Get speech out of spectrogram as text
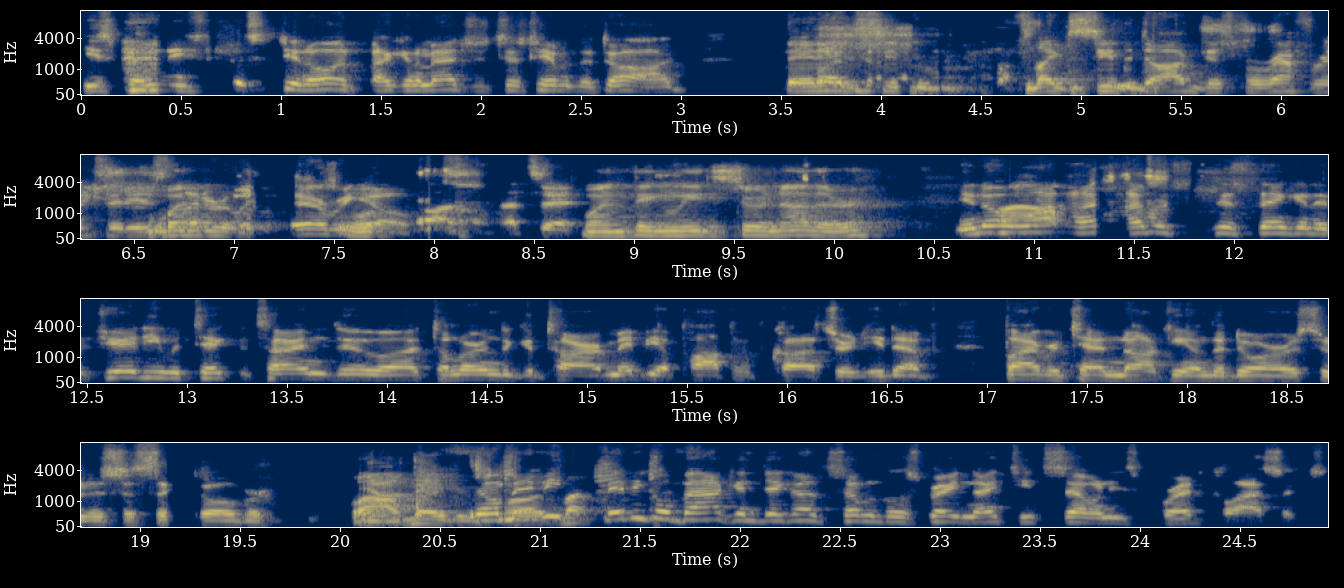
he's been, he's just, you know, I can imagine it's just him and the dog. It is. If you'd like to see the dog, just for reference, it is What- literally. There we go. That's it. One thing leads to another. You know Wow. what? I, I was just thinking if JD would take the time to uh, to learn the guitar, maybe a pop up concert, he'd have five or ten knocking on the door as soon as this thing's over. Wow, Yeah. maybe. You know, maybe But- maybe go back and dig out some of those great 1970s bread classics.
